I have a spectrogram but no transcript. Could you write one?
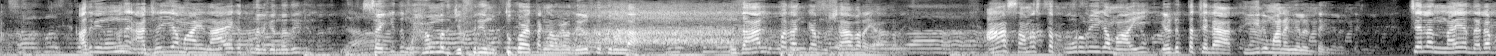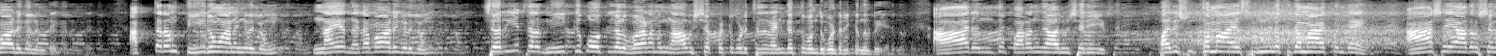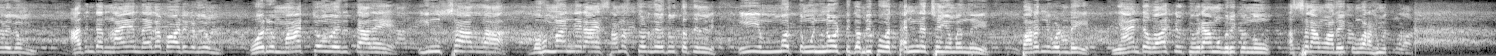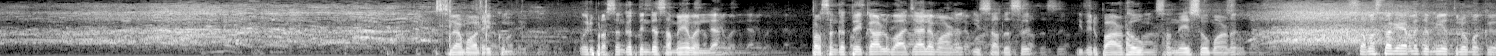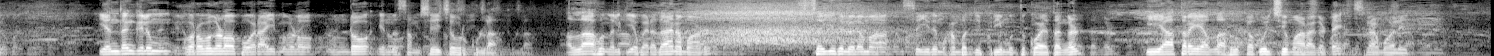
അതിന് ഇന്ന് അജയ്യമായ നായകത്വം നൽകുന്നത് സയ്യിദ് മുഹമ്മദ് ജിഫ്രി മുത്തുക്കോയ തങ്ങളുടെ നേതൃത്വത്തിലുള്ള നാൽപ്പതംഗ മുഷാവറയാണ്. ആ സമസ്ത പൂർവികമായി എടുത്ത ചില തീരുമാനങ്ങളുണ്ട്. ചില നയ നിലപാടുകളുണ്ട് അത്തരം തീരുമാനങ്ങളിലും നയ നിലപാടുകളിലും ചെറിയ ചില നീക്കുപോക്കുകൾ വേണമെന്ന് ആവശ്യപ്പെട്ടുകൊണ്ട് ചില രംഗത്ത് വന്നുകൊണ്ടിരിക്കുന്നുണ്ട്. ആരെന്തു പറഞ്ഞാലും ശരി പരിശുദ്ധമായ സുന്നത്ത് ജമാഅത്തിന്റെ ആശയാദർശങ്ങളിലും അതിന്റെ നയ നിലപാടുകളിലും ഒരു മാറ്റവും വരുത്താതെ ഇൻഷാല്ല ബഹുമാന്യരായ സമസ്തയുടെ നേതൃത്വത്തിൽ ഈ ഉമ്മത്ത് മുന്നോട്ട് ഗമിക്കുക തന്നെ ചെയ്യുമെന്ന് പറഞ്ഞുകൊണ്ട് ഞാൻ എന്റെ വാക്കിൽ വിരാമം കുറിക്കുന്നു. അസ്സലാമു വലൈക്കും വറഹമത്തുള്ള അസ്സാം വലൈക്കും ഒരു പ്രസംഗത്തിന്റെ സമയമല്ല. പ്രസംഗത്തെക്കാൾ വാചാലമാണ് ഈ സദസ്സ്. ഇതൊരു പാഠവും സന്ദേശവുമാണ്. സമസ്ത കേരള ജമിയത്തിലുമക്ക് എന്തെങ്കിലും കുറവുകളോ പോരായ്മകളോ ഉണ്ടോ എന്ന് സംശയിച്ചവർക്കുള്ള അള്ളാഹു നൽകിയ വരദാനമാണ് സയ്യിദ് ഉലമ സയ്യിദ് മുഹമ്മദ് ജിഫ്രി മുത്തുക്കോയ തങ്ങൾ. ഈ യാത്രയെ അള്ളാഹു കബൂൽ ചെയ്യുമാറാകട്ടെ. അസ്സാം വലൈക്കും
